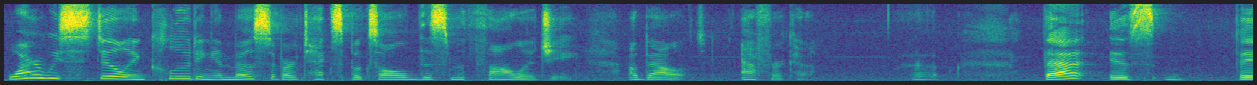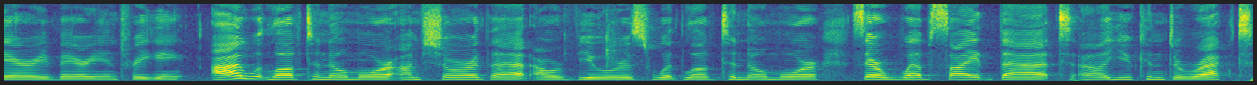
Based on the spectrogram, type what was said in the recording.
why are we still including in most of our textbooks all of this mythology about Africa? That is very, very intriguing. I would love to know more. I'm sure that our viewers would love to know more. Is there a website that uh, you can direct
